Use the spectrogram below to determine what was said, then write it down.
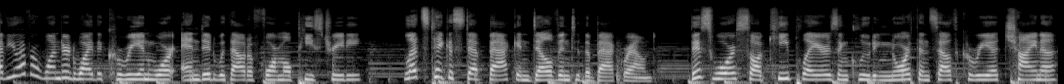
Have you ever wondered why the Korean War ended without a formal peace treaty? Let's take a step back and delve into the background. This war saw key players including North and South Korea, China,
